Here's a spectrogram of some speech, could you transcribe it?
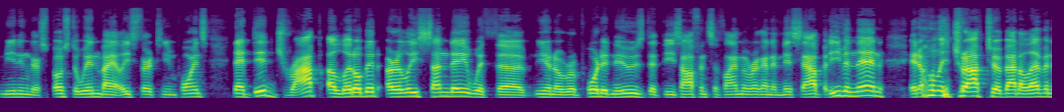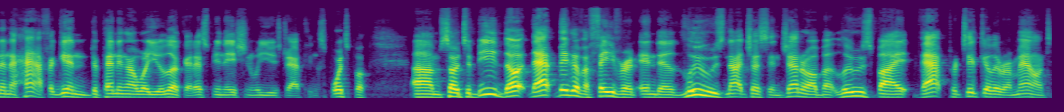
meaning they're supposed to win by at least 13 points. That did drop a little bit early Sunday with the you know reported news that these offensive linemen were going to miss out. But even then, it only dropped to about 11 and a half. Again, depending on where you look at SB Nation, we use DraftKings Sportsbook. Um, so to be th- that big of a favorite and to lose, not just in general, but lose by that particular amount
